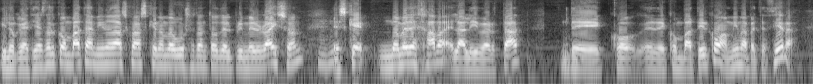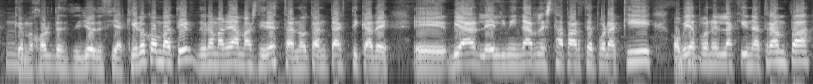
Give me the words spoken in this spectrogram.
Y lo que decías del combate, a mí una de las cosas que no me gusta tanto del primer Horizon es que no me dejaba la libertad de, co- de combatir como a mí me apeteciera. Mm. Que mejor yo decía, quiero combatir de una manera más directa, no tan táctica de eh, voy a eliminarle esta parte por aquí o voy a ponerle aquí una trampa.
